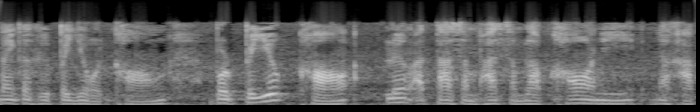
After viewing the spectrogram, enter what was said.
นั่นก็คือประโยชน์ของบทประยุกต์ของเรื่องอัตราสัมพันธ์สำหรับข้อนี้นะครับ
